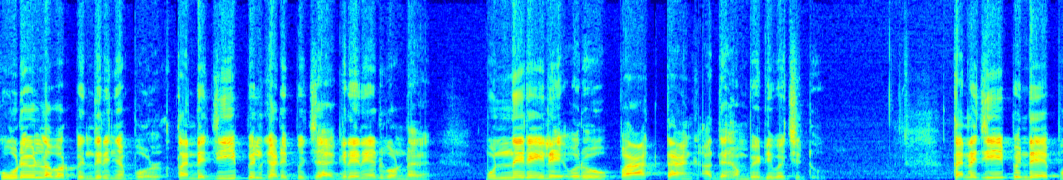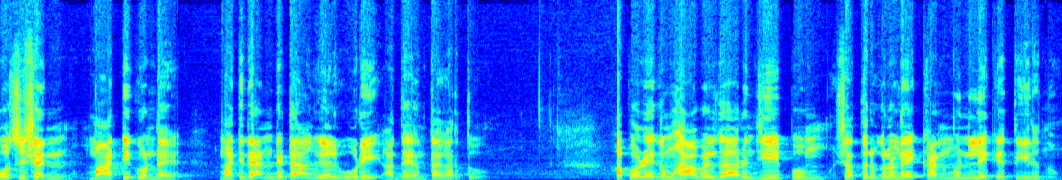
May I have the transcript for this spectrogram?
കൂടെയുള്ളവർ പിന്തിരിഞ്ഞപ്പോൾ തന്റെ ജീപ്പിൽ ഘടിപ്പിച്ച ഗ്രനേഡ് കൊണ്ട് മുൻനിരയിലെ ഒരു പാക്ക് ടാങ്ക് അദ്ദേഹം വെടിവെച്ചിട്ടു. തന്റെ ജീപ്പിന്റെ പൊസിഷൻ മാറ്റിക്കൊണ്ട് മറ്റ് രണ്ട് ടാങ്കുകൾ കൂടി അദ്ദേഹം തകർത്തു. അപ്പോഴേക്കും ഹവൽദാറും ജീപ്പും ശത്രുക്കളുടെ കൺമുന്നിലേക്ക് എത്തിയിരുന്നു.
